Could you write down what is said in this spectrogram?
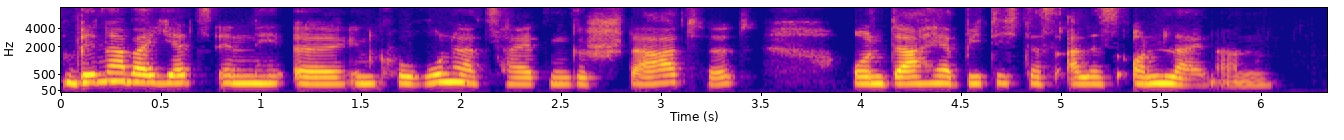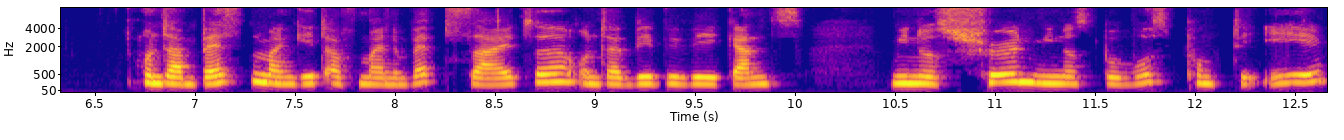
bin aber jetzt in, äh, in Corona-Zeiten gestartet und daher biete ich das alles online an. Und am besten, man geht auf meine Webseite unter www.ganz-schön-bewusst.de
